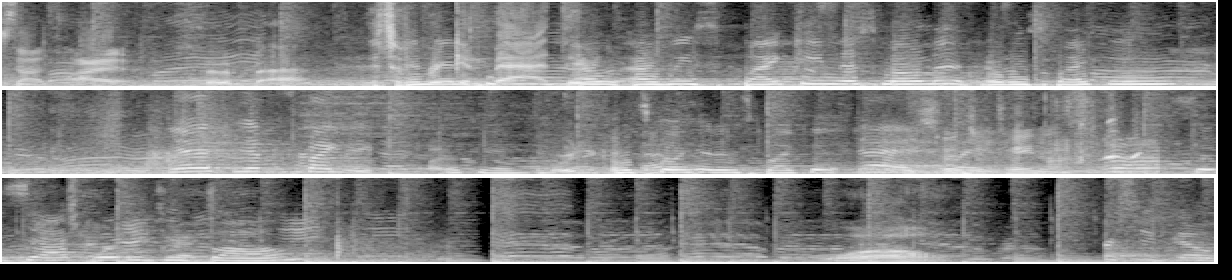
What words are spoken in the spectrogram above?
It's not tight. Is that a bat? It's a And freaking bad, dude. Are, are we spiking this moment? Are we spiking? Yes, yep, spiked it. Okay. Where did it come Let's go ahead and spike it. It's entertaining. So Zach, where did you fall? Whoa. First we go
